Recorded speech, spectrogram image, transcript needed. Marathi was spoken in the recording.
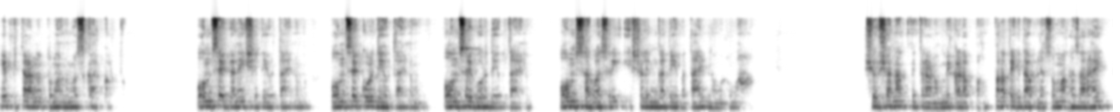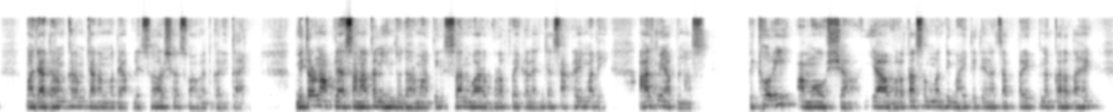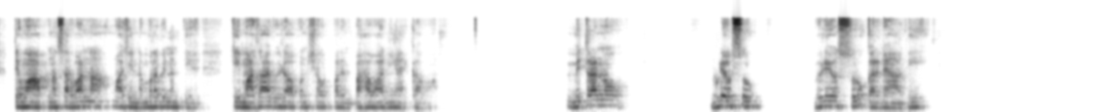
हे पित्रांनो तुम्हाला नमस्कार करतो. ओम श्री गणेश देवताय नम. ओम श्री कुळदेवताय नम. ओम श्री गुरुदेवताय नम. ओम सर्वश्री इष्टलिंग देवताय नमो महा शिवशनाथ मित्रांनो मी कडप्पा परत एकदा आपल्यासमोर हजर आहे. माझ्या धर्मकरम चॅनलमध्ये आपले सहर्ष स्वागत करीत आहे. मित्रांनो आपल्या सनातन हिंदू धर्मातील सणवार व्रत वैकल्यांच्या साखळीमध्ये आज मी आपणास पिठोरी अमावस्या या व्रतासंबंधी माहिती देण्याचा प्रयत्न करत आहे. तेव्हा आपणा सर्वांना माझी नम्र विनंती आहे की माझा हा व्हिडिओ आपण शेवटपर्यंत पाहावा आणि ऐकावा. मित्रांनो व्हिडिओ सुरू व्हिडिओ सुरू करण्याआधी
